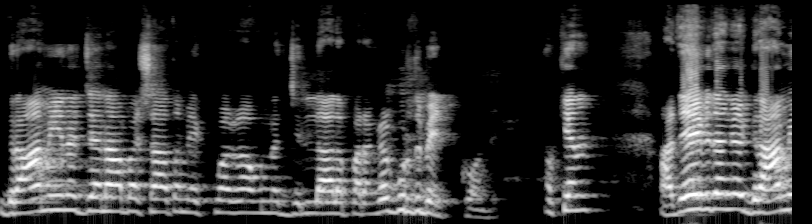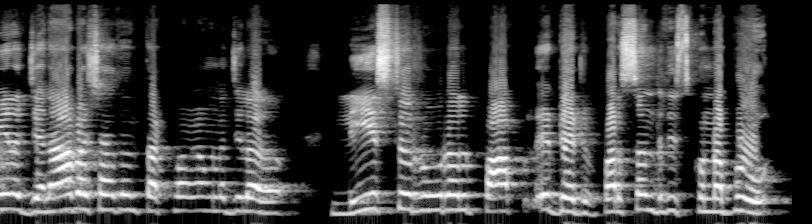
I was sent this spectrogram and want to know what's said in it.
గ్రామీణ జనాభా శాతం ఎక్కువగా ఉన్న జిల్లాల పరంగా గుర్తుపెట్టుకోండి. ఓకేనా? అదేవిధంగా గ్రామీణ జనాభా శాతం తక్కువగా ఉన్న జిల్లాలో లీస్ట్ రూరల్ పాపులేటెడ్ పర్సెంట్ తీసుకున్నప్పుడు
